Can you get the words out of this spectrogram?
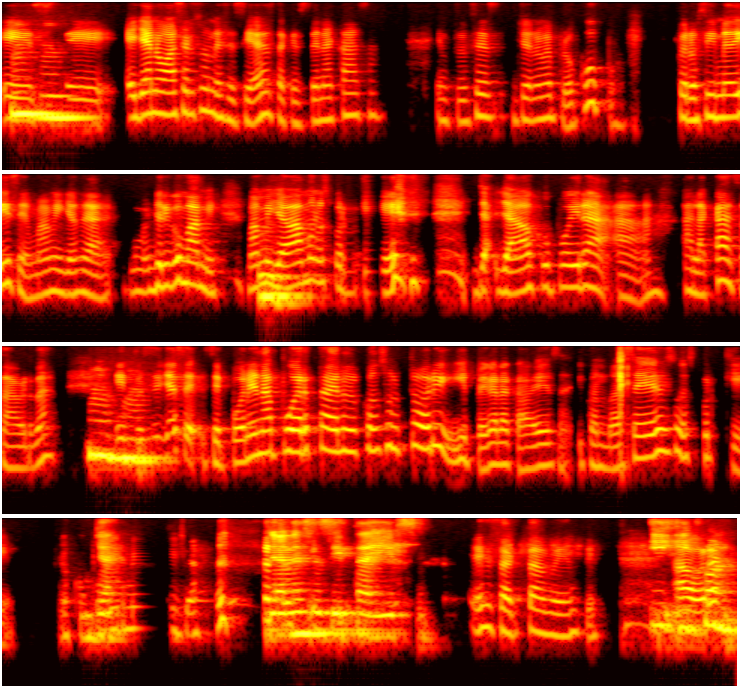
Este, ella no va a hacer sus necesidades hasta que esté en la casa. Entonces yo no me preocupo. Pero sí me dice, mami, ya sea, yo digo, mami, mami, ya vámonos porque ya, ya ocupo ir a, a, la casa, ¿verdad? Entonces ella se, se, pone en la puerta del consultorio y pega la cabeza. Y cuando hace eso es porque ocupo ya, irme ya. ya necesita irse. Exactamente. Y, ahora,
